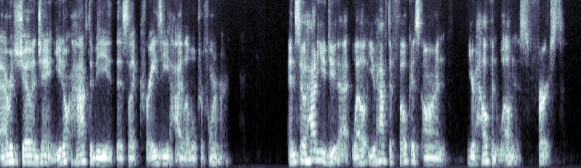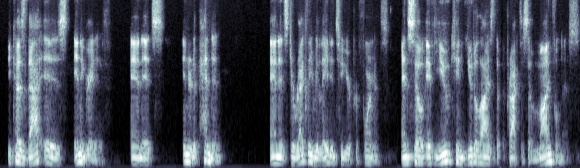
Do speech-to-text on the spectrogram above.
average Joe and Jane. You don't have to be this like crazy high level performer. And so, how do you do that? Well, you have to focus on your health and wellness first, because that is integrative and it's interdependent and it's directly related to your performance. And so, if you can utilize the practice of mindfulness,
